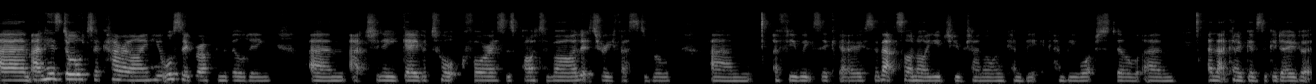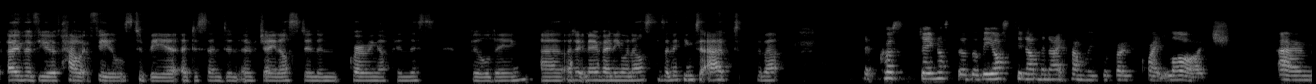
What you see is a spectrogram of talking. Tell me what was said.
Um, and his daughter Caroline, who also grew up in the building, um, actually gave a talk for us as part of our literary festival um, a few weeks ago. So that's on our YouTube channel and can be can be watched still. Um, and that kind of gives a good over, overview of how it feels to be a, a descendant of Jane Austen and growing up in this building. Uh, I don't know if anyone else has anything to add to that because Jane Austen, the Austen and the Knight families were both quite large. Um,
